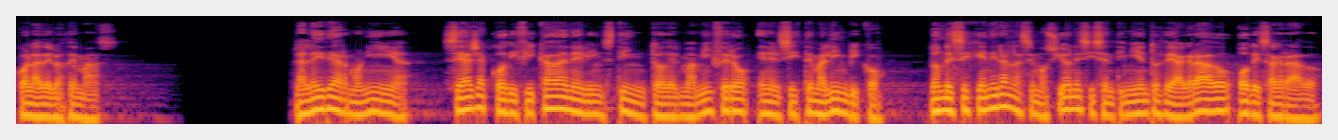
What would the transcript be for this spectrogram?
con la de los demás. La ley de armonía se halla codificada en el instinto del mamífero en el sistema límbico, donde se generan las emociones y sentimientos de agrado o desagrado.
